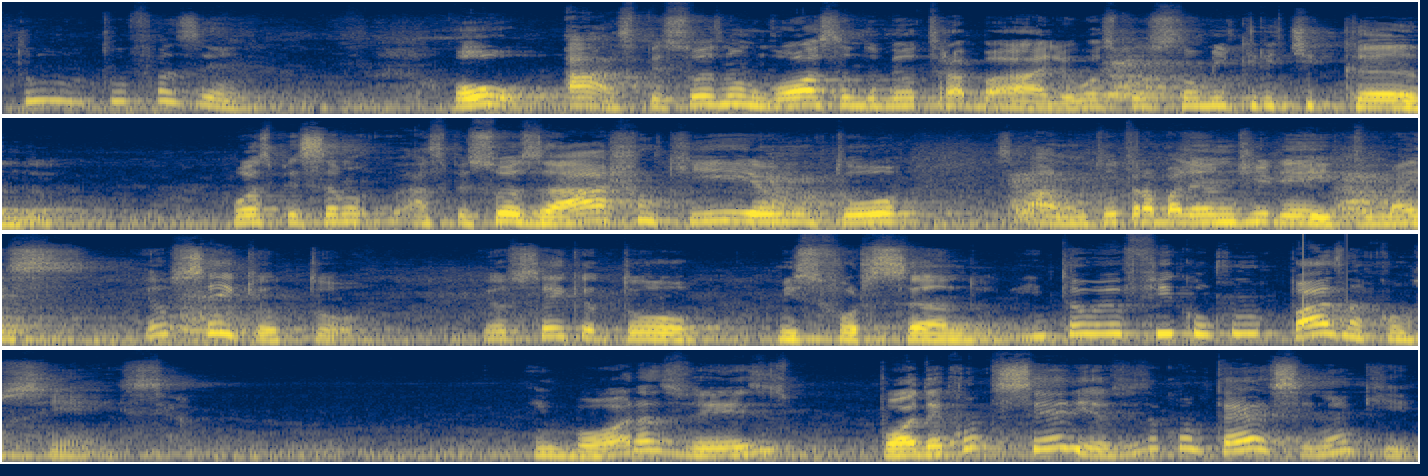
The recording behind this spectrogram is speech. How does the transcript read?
estou fazendo. Ou, ah, as pessoas não gostam do meu trabalho, ou as pessoas estão me criticando, ou as pessoas, as pessoas acham que eu não estou, sei lá, não estou trabalhando direito, mas eu sei que eu estou, eu sei que eu estou me esforçando, então eu fico com paz na consciência. Embora às vezes pode acontecer, e às vezes acontece, né, que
